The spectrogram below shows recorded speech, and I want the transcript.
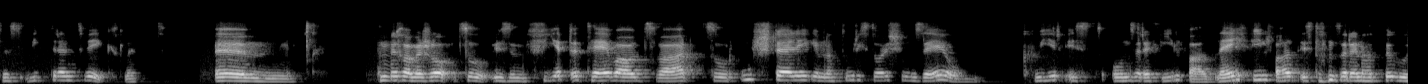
das weiterentwickelt. Ähm, wir kommen schon zu unserem vierten Thema und zwar zur Ausstellung im Naturhistorischen Museum. Queer ist unsere Vielfalt. Nein, Vielfalt ist unsere Natur,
